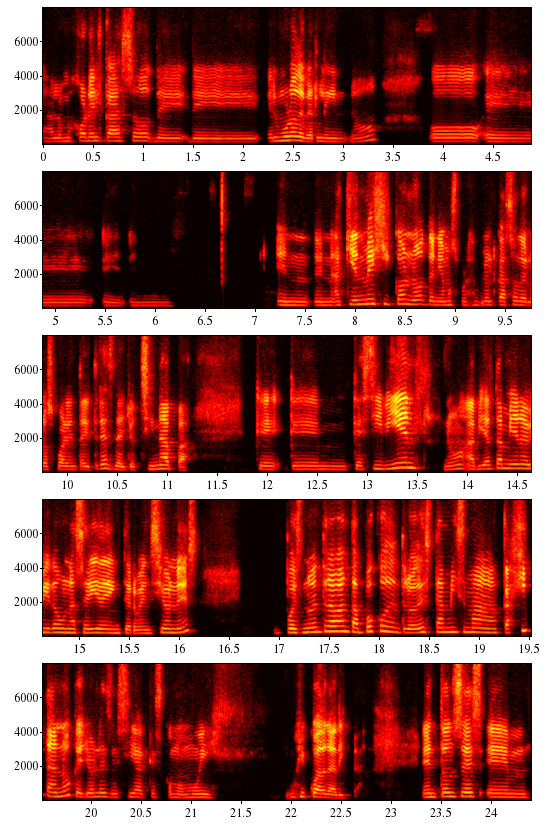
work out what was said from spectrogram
a lo mejor el caso de, el muro de Berlín, ¿no? O eh, en, aquí en México, ¿no? Teníamos, por ejemplo, el caso de los 43 de Ayotzinapa, que, que, si bien, ¿no? Había también habido una serie de intervenciones, pues no entraban tampoco dentro de esta misma cajita, ¿no? Que yo les decía que es como muy, muy cuadradita. Entonces, em,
